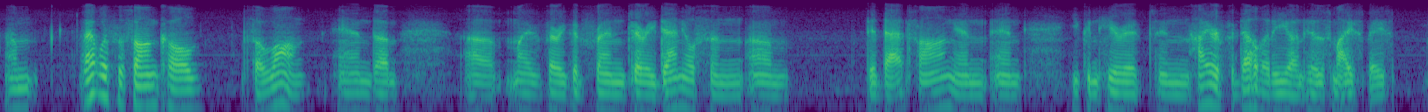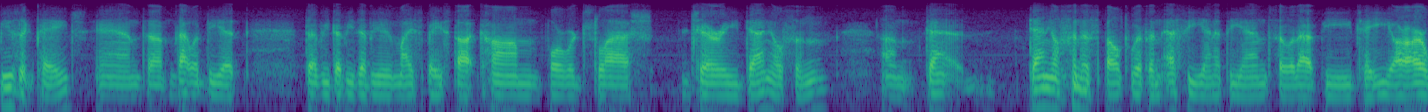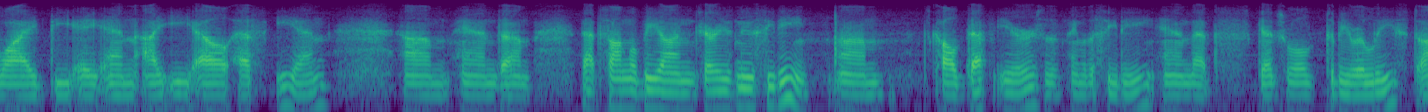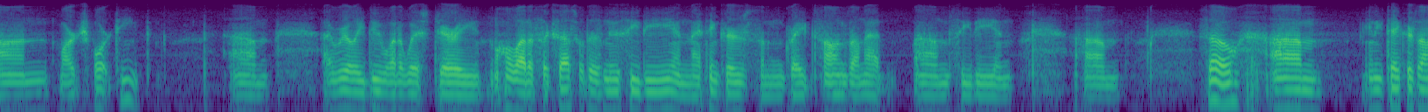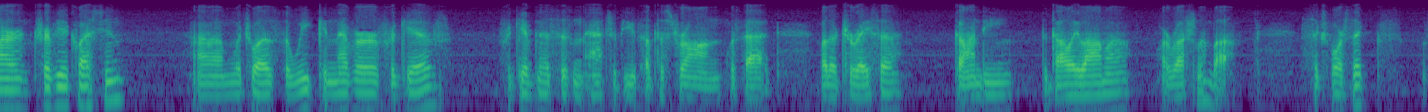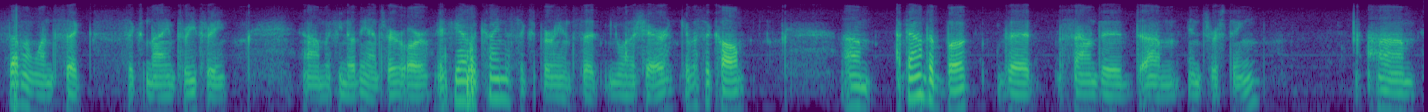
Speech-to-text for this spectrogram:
Um, that was the song called "So Long," and um, uh, my very good friend Jerry Danielsen um, did that song, and and you can hear it in higher fidelity on his MySpace music page, and um, that would be at www.myspace.com forward slash Jerry Danielsen. Um, da- Danielsen is spelled with an S E N at the end, so that'd be J E R R Y D A N I E L S E N. Um, and um, that song will be on Jerry's new CD. Um, it's called Deaf Ears, is the name of the CD, and that's scheduled to be released on March 14th. Um, I really do want to wish Jerry a whole lot of success with his new CD, and I think there's some great songs on that um, CD. And um, so, um, any takers on our trivia question, um, which was the weak can never forgive. Forgiveness is an attribute of the strong. Was that Mother Teresa, Gandhi, the Dalai Lama, or Rush Limbaugh? Six four six seven one six six nine three three. Um, if you know the answer, or if you have a kindness experience that you want to share, give us a call. Um, I found a book that sounded um, interesting, um,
